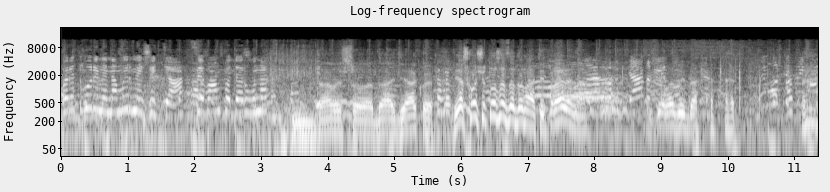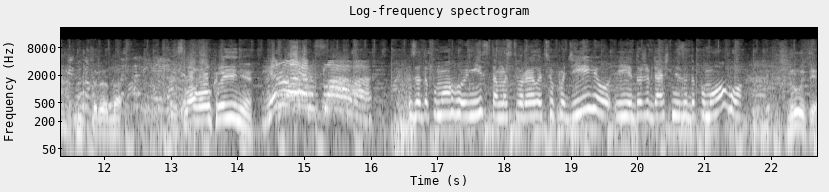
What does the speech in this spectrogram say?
перетворені на мирне життя. Це вам подарунок. Та ви що, да, дякую. Я ж хочу теж задонатити, правильно? Ложить, да. Да. І Слава Україні! За допомогою міста ми створили цю подію і дуже вдячні за допомогу. Друзі,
